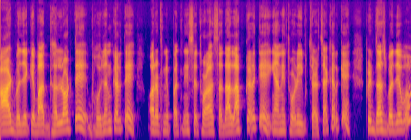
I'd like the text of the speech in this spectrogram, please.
8 बजे के बाद घर लौटते, भोजन करते और अपनी पत्नी से थोड़ा सदालाप करके यानी थोड़ी चर्चा करके फिर 10 बजे वो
